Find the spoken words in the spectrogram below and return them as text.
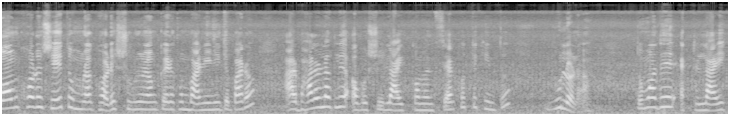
কম খরচে তোমরা ঘরের শুকনো লঙ্কা এরকম বানিয়ে নিতে পারো, আর ভালো লাগলে অবশ্যই লাইক কমেন্ট শেয়ার করতে কিন্তু ভুলো না। তোমাদের একটা লাইক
